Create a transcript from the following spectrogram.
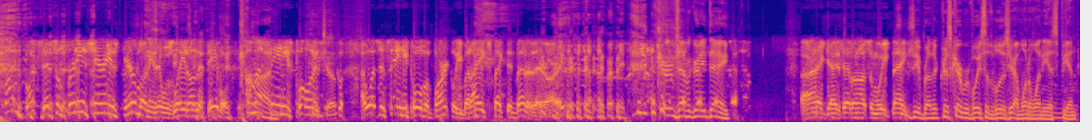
Five bucks, that's some pretty serious beer money that was laid on the table. Come I'm not on. saying he's pulling it. I wasn't saying he pulled a Barkley, but I expected better there, all right? all right. Kerbs, have a great day. All right, guys, have an awesome week. Thanks. See you, brother. Chris Kerber, voice of the Blues here on 101 ESPN.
